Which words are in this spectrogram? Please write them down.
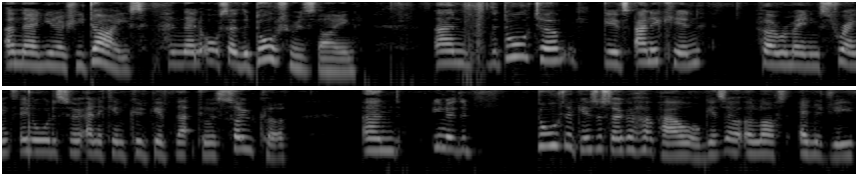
and then, you know, she dies. And then also the daughter is dying. And the daughter gives Anakin her remaining strength in order so Anakin could give that to Ahsoka. And, you know, the daughter gives Ahsoka her power, or gives her a last energy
